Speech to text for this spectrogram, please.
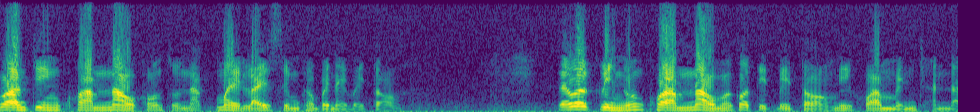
ความจริงความเน่าของสุนัขไม่ไหลซึมเข้าไปในใบตอง แต่ว่ากลิ่นของความเน่ามันก็ติดใบตองมีความเหม็นฉันใด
